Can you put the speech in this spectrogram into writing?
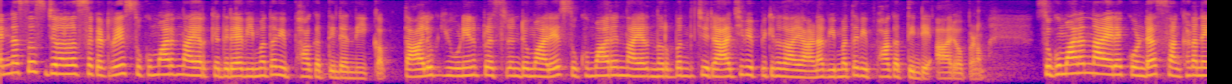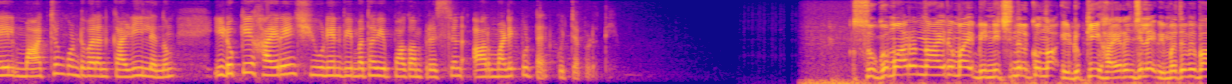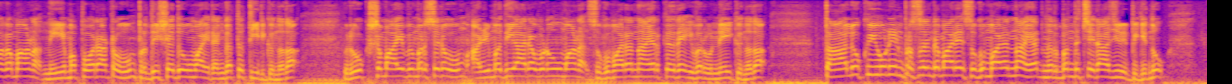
N S S general secretary Sukumaran നായർക്കെതിരെ വിമത വിഭാഗത്തിന്റെ നീക്കം. താലൂക്ക് യൂണിയൻ പ്രസിഡന്റുമാരെ സുകുമാരൻ നായർ നിർബന്ധിച്ച് രാജിവെപ്പിക്കുന്നതായാണ് വിമത വിഭാഗത്തിന്റെ ആരോപണം. സുകുമാരൻ നായരെ കൊണ്ട് സംഘടനയിൽ മാറ്റം കൊണ്ടുവരാൻ കഴിയില്ലെന്നും ഇടുക്കി ഹൈറേഞ്ച് യൂണിയൻ വിമത വിഭാഗം പ്രസിഡന്റ് ആർ മണിക്കുട്ടൻ കുറ്റപ്പെടുത്തി. സുകുമാരൻ നായരുമായി ഭിന്നിച്ചു നിൽക്കുന്ന ഇടുക്കി ഹൈറേഞ്ചിലെ വിമത വിഭാഗമാണ് നിയമ പോരാട്ടവും പ്രതിഷേധവുമായി രംഗത്തെത്തിയിരിക്കുന്നത്. രൂക്ഷമായ വിമർശനവും അഴിമതി ആരോപണവുമാണ് സുകുമാരൻ നായർക്കെതിരെ ഇവർ ഉന്നയിക്കുന്നത്. താലൂക്ക് യൂണിയൻ പ്രസിഡന്റുമാരെ സുകുമാരൻ നായർ നിർബന്ധിച്ച് രാജിവെപ്പിക്കുന്നു.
